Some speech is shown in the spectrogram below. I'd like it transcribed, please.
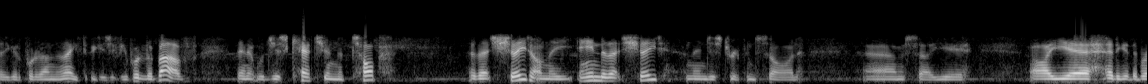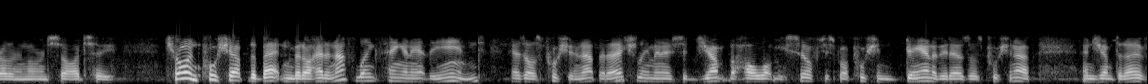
so you've got to put it underneath because if you put it above then it would just catch in the top of that sheet on the end of that sheet and then just drip inside um, so yeah I uh, had to get the brother-in-law inside to try and push up the batten, but I had enough length hanging out the end as I was pushing it up that I actually managed to jump the whole lot myself just by pushing down a bit as I was pushing up and jumped it over.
